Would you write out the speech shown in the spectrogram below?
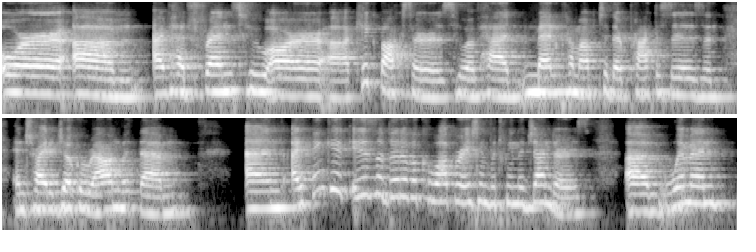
or um, I've had friends who are uh, kickboxers who have had men come up to their practices and, and try to joke around with them. And I think it is a bit of a cooperation between the genders. Um, women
